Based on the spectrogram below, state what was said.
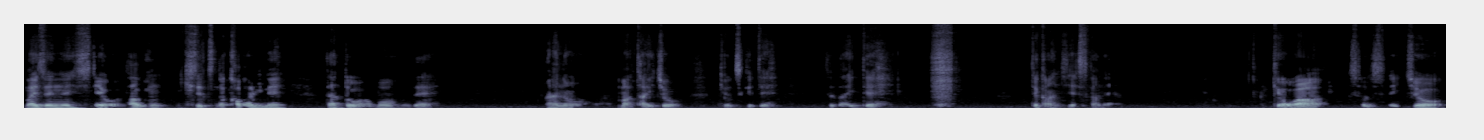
まあ、いずれにしてよ、多分季節の変わり目だとは思うので、あの、まあ、体調気をつけていただいてって感じですかね。今日は、そうですね、一応、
